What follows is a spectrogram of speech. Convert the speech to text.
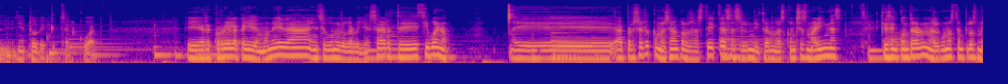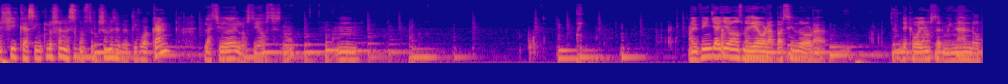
el nieto de Quetzalcoatl. Eh, recorrió la calle de Moneda, en segundo lugar Bellas Artes, y bueno, eh, al parecer comerciaban con los aztecas, así lo indicaron las conchas marinas, que se encontraron en algunos templos mexicas, incluso en las construcciones de Teotihuacán, la ciudad de los dioses. ¿no? Mm. En fin, ya llevamos media hora, va siendo hora de que vayamos terminando.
